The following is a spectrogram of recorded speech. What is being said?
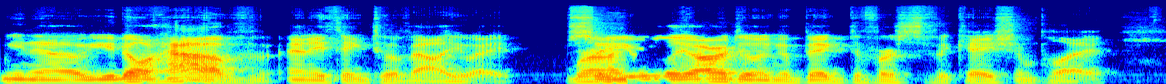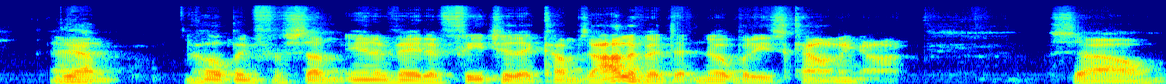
you know you don't have anything to evaluate so you really are doing a big diversification play and Yep. hoping for some innovative feature that comes out of it that nobody's counting on so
